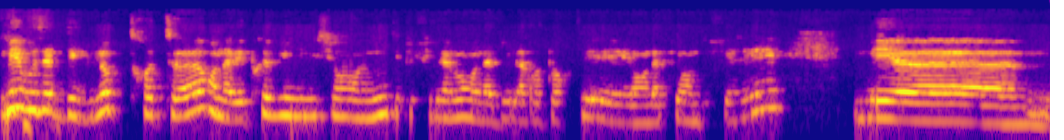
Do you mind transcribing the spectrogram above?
Mais vous êtes des globetrotters. On avait prévu une émission en août et puis finalement on a dû la reporter et on l'a fait en différé. Mais euh,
